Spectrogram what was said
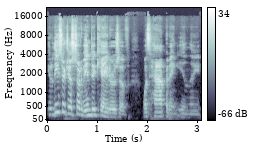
You know, these are just sort of indicators of what's happening in the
